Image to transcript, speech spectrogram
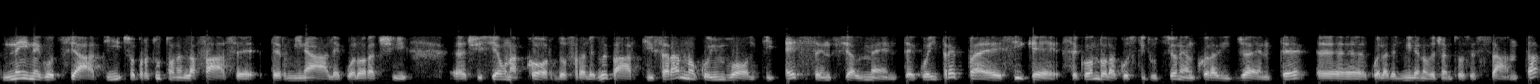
nei negoziati, soprattutto nella fase terminale, qualora ci, eh, ci sia un accordo fra le due parti, saranno coinvolti essenzialmente quei tre paesi che, secondo la Costituzione ancora vigente, eh, quella del 1960,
